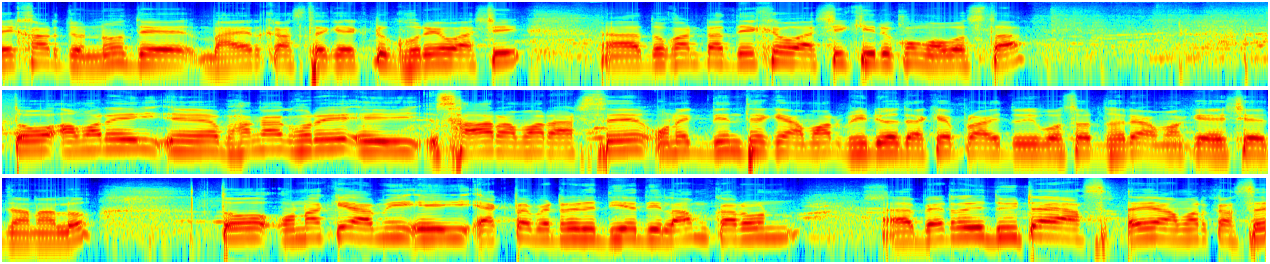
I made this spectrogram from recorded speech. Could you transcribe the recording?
দেখার জন্য যে ভাইয়ের কাছ থেকে একটু ঘুরেও আসি দোকানটা দেখেও আসি কীরকম অবস্থা। তো আমার এই ভাঙা ঘরে এই সার আমার আসছে, অনেক দিন থেকে আমার ভিডিও দেখে প্রায় দুই বছর ধরে আমাকে এসে জানালো। তো ওনাকে আমি এই একটা ব্যাটারি দিয়ে দিলাম, কারণ ব্যাটারি দুইটাই আছে আমার কাছে,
